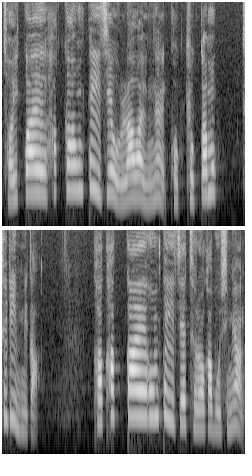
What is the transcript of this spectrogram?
저희 과의 학과 홈페이지에 올라와 있는 교과목 트리입니다. 각 학과의 홈페이지에 들어가 보시면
